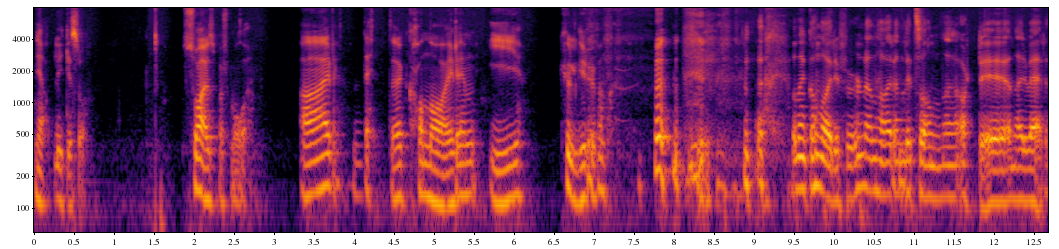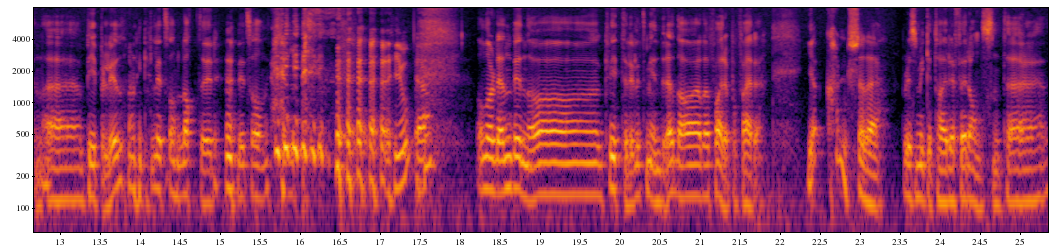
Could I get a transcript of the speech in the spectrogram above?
Ja. likeså. så er jo spørsmålet Er dette kanarien i kullgruven? Og den kanarifuglen den har en litt sånn eh, artig, enerverende pipelyd. Har den ikke litt sånn latter? Litt sånn jo. ja. Og når den begynner å kvitre litt mindre, da er det fare på ferde. Ja, kanskje det. For de som ikke tar referansen til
